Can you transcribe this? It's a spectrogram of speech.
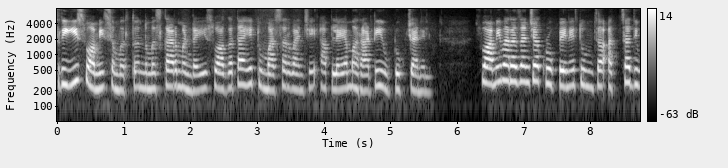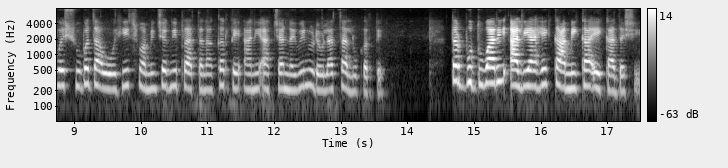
श्री स्वामी समर्थ नमस्कार मंडळी स्वागत आहे तुम्हा सर्वांचे आपल्या या मराठी यूट्यूब चॅनेल स्वामी महाराजांच्या कृपेने तुमचा आजचा दिवस शुभ जावो ही स्वामींचरणी प्रार्थना करते आणि आजच्या नवीन व्हिडिओला चालू करते. तर बुधवारी आली आहे कामिका एकादशी.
